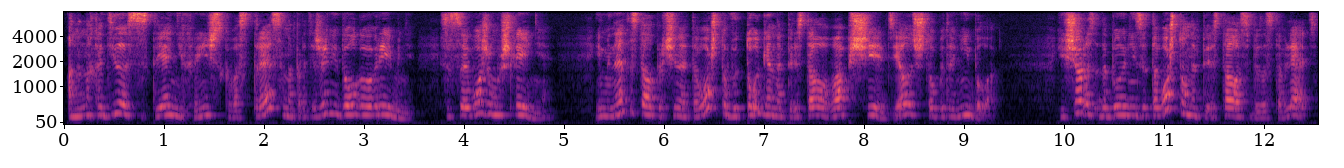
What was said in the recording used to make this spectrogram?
она находилась в состоянии хронического стресса на протяжении долгого времени – со своего же мышления. Именно это стало причиной того, что в итоге она перестала вообще делать что бы то ни было. Еще раз, это было не из-за того, что она перестала себя заставлять,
